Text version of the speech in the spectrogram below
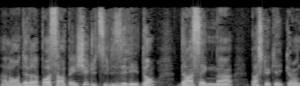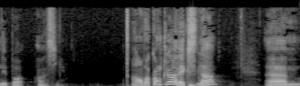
Alors, on ne devrait pas s'empêcher d'utiliser les dons d'enseignement parce que quelqu'un n'est pas ancien. Alors, on va conclure avec cela. Euh,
